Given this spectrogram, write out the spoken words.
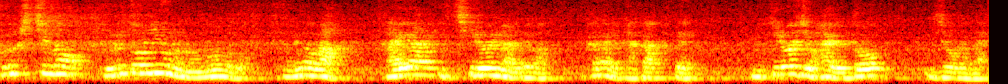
空気中のプルトニウムの濃度というのが海岸1キロ以内ではかなり高くて2キロ以上入ると異常がない。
